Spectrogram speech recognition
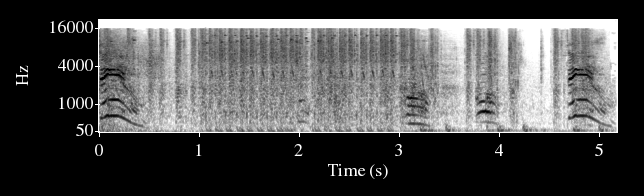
Damn! Damn!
